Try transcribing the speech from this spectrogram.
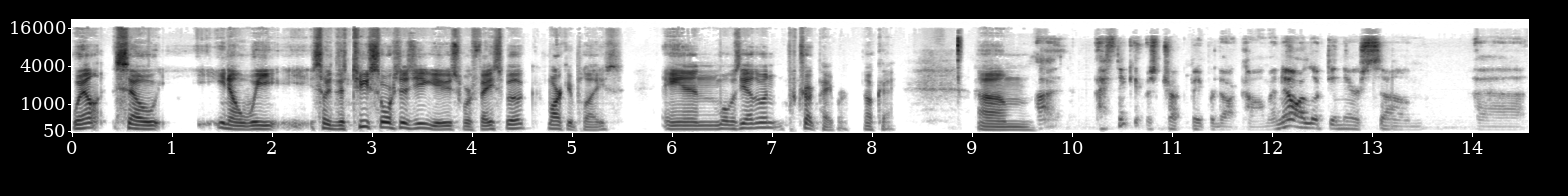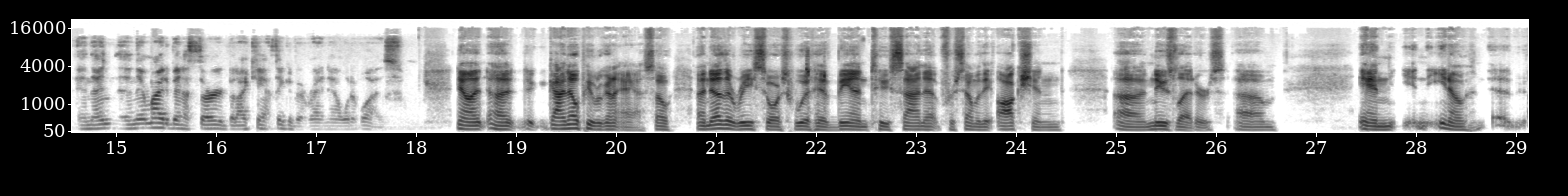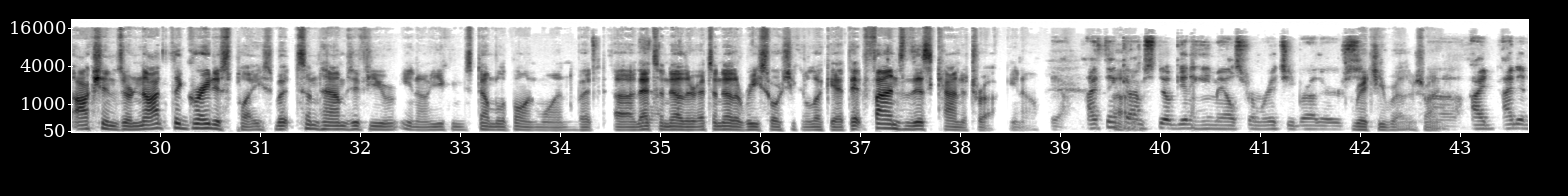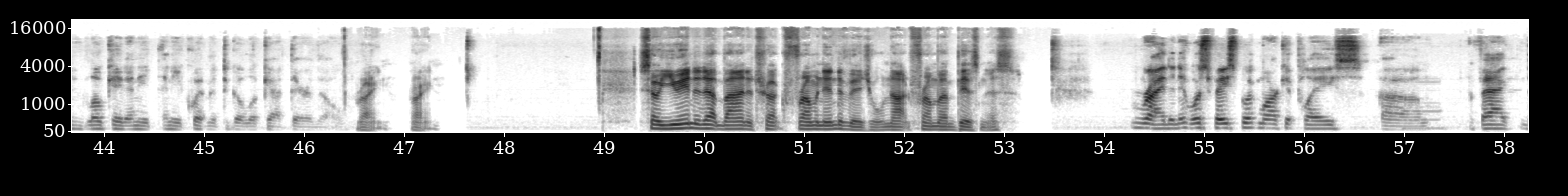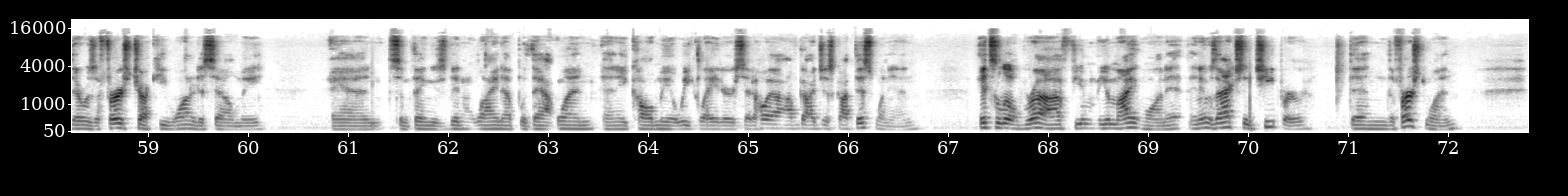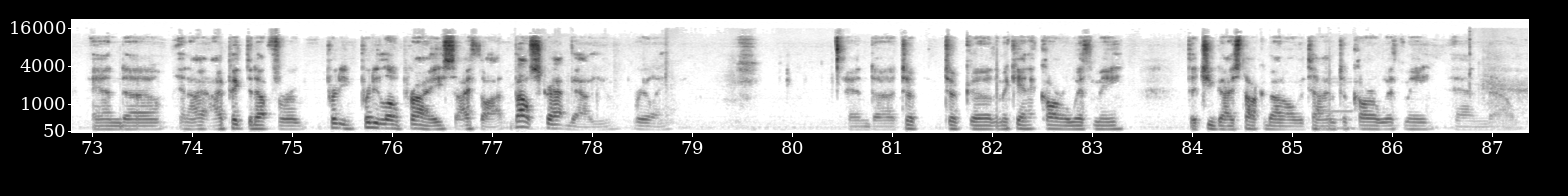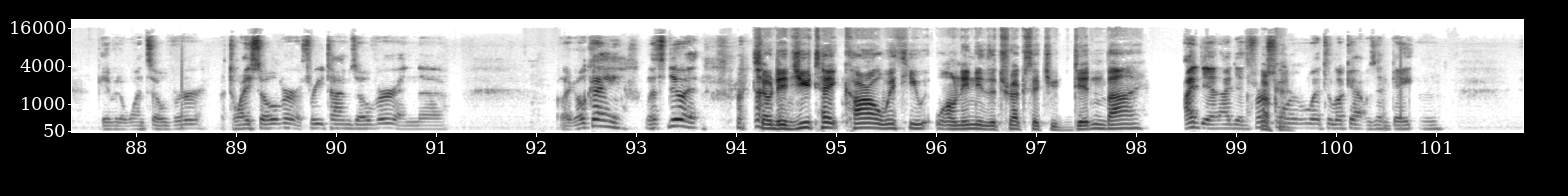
Well, so you know, we so the two sources you used were Facebook Marketplace and what was the other one? Truck Paper. Okay. Um, I I think it was truckpaper.com. I know I looked in there some, uh, and then and there might have been a third, but I can't think of it right now what it was. Now, uh, I know people are going to ask. So another resource would have been to sign up for some of the auction uh, newsletters. Um, and you know uh, auctions are not the greatest place but sometimes if you you know you can stumble upon one. But uh, that's yeah. another that's another resource you can look at that finds this kind of truck you know. Yeah. I think uh, i'm still getting emails from ritchie brothers. Ritchie brothers right. Uh, i i didn't locate any any equipment to go look at there though. Right right. So you ended up buying a truck from an individual not from a business right and it was facebook marketplace um, in fact, there was a first truck he wanted to sell me, and some things didn't line up with that one. And he called me a week later, said, "Oh, I've got just got this one in. It's a little rough. You you might want it." And it was actually cheaper than the first one, and uh, and I, I picked it up for a pretty pretty low price. I thought about scrap value, really. And uh, took took uh, the mechanic Carl with me that you guys talk about all the time. Took Carl with me and uh, gave it a once over, a twice over, a three times over, and uh, like, okay, let's do it. so, did you take Carl with you on any of the trucks that you didn't buy? I did. I did. The first okay. one we went to look at was in Dayton,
